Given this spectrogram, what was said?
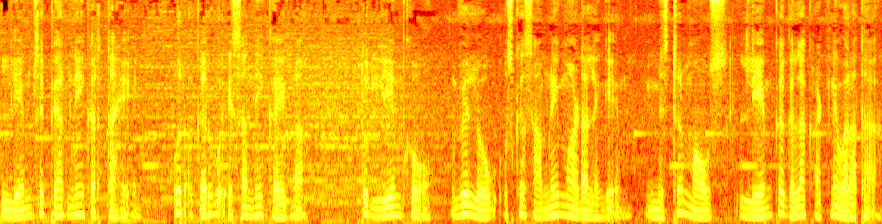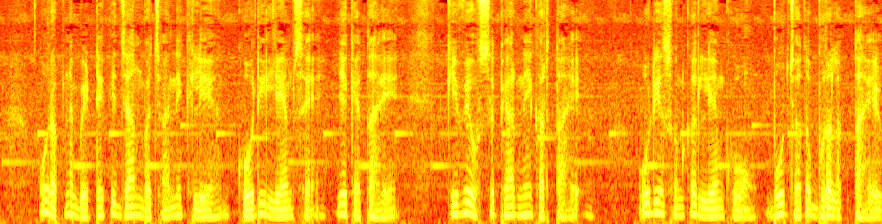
लियम से प्यार नहीं करता है और अगर वो ऐसा नहीं कहेगा तो लियम को वे लोग उसके सामने ही मार डालेंगे। मिस्टर माउस लियम का गला काटने वाला था और अपने बेटे की जान बचाने के लिए कोरी लियम से यह कहता है कि वे उससे प्यार नहीं करता है। और ये सुनकर लेम को बहुत ज़्यादा बुरा लगता है।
